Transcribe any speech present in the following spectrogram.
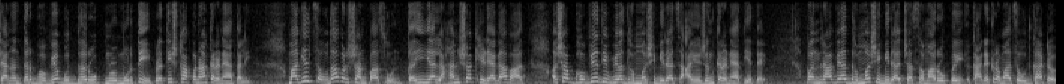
त्यानंतर भव्य बुद्ध रूप मूर्ती प्रतिष्ठापना करण्यात आली. मागील चौदा वर्षांपासून तई या लहानशा खेड्या गावात अशा भव्य दिव्य धम्मशिबिराचं आयोजन करण्यात येते. पंधराव्या धम्मशिबिराच्या समारोप समारोपी कार्यक्रमाचं उद्घाटक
